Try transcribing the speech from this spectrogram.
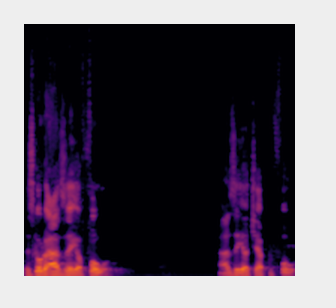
Let's go to Isaiah 4. Isaiah chapter 4.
